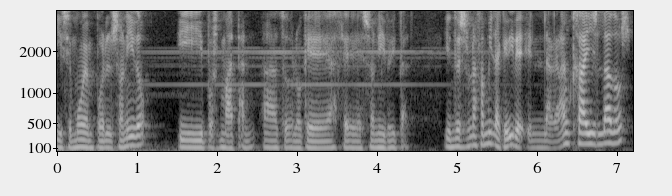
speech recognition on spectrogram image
y se mueven por el sonido y pues matan a todo lo que hace sonido y tal. Y entonces es una familia que vive en la granja aislados,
